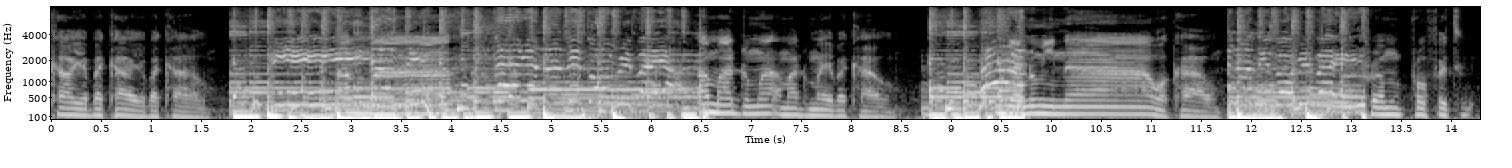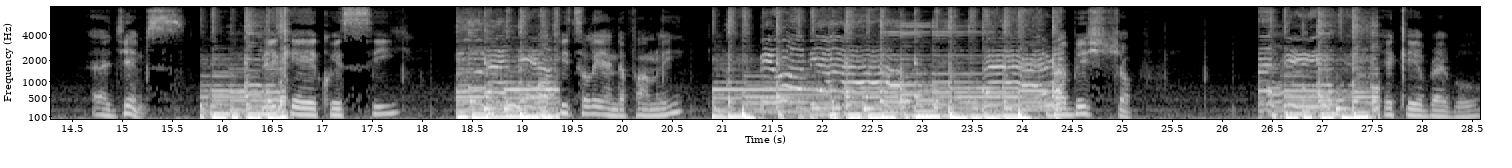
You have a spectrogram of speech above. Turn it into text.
cow, your back cow, your. Amaduma, Amaduma, your back. Nanumina, or. From Prophet uh, James, aka Kwesi, of Italy and the family. The Bishop, aka Brebo.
